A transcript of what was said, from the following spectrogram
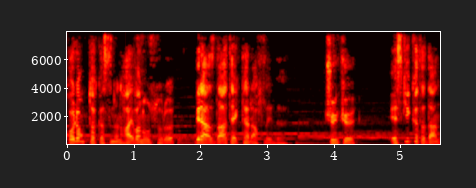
Kolomb takasının hayvan unsuru biraz daha tek taraflıydı. Çünkü eski kıtadan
